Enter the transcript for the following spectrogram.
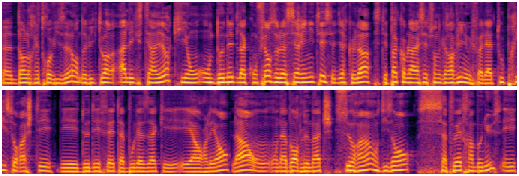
euh, dans le rétroviseur, deux victoires à l'extérieur qui ont, donné de la confiance, de la sérénité. C'est-à-dire que là, c'était pas comme la réception de Gravelines où il fallait à tout prix se racheter des deux défaites à Boulazac et, à Orléans. Là, on, aborde le match serein en se disant ça peut être un bonus et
